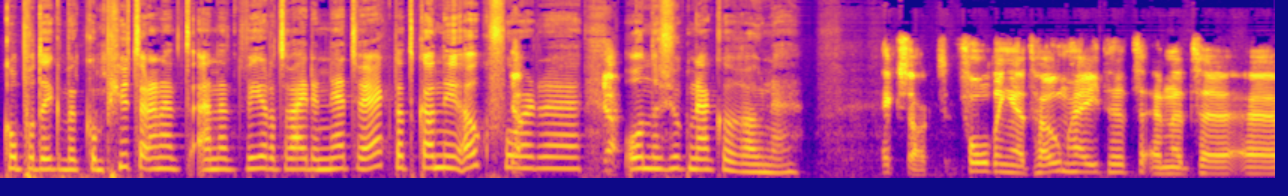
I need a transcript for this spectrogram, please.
koppelde ik mijn computer aan het, aan het wereldwijde netwerk. Dat kan nu ook voor ja. Uh, ja. onderzoek naar corona. Exact. Folding at Home heet het. En het, uh, uh,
